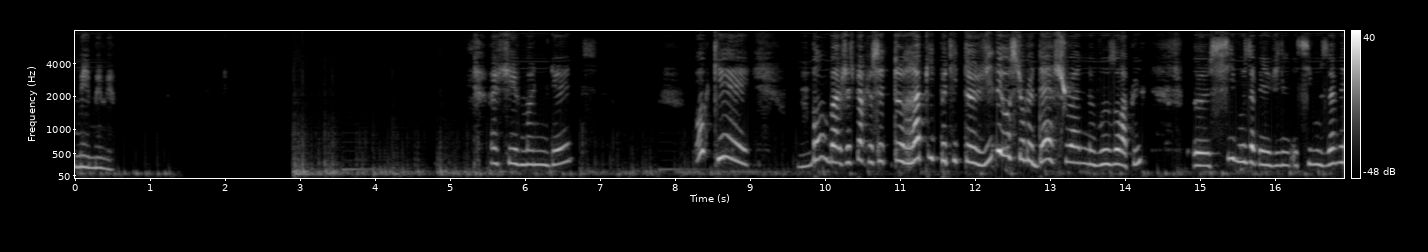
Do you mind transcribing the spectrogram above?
Mais, mais, mais. Achievement Gate. Ok. Bon bah j'espère que cette rapide petite vidéo sur le Death Run vous aura plu. Euh, si vous avez si vous avez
